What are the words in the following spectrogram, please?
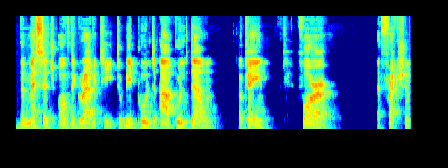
the message of the gravity to be pulled up, pulled down, okay, for a fraction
